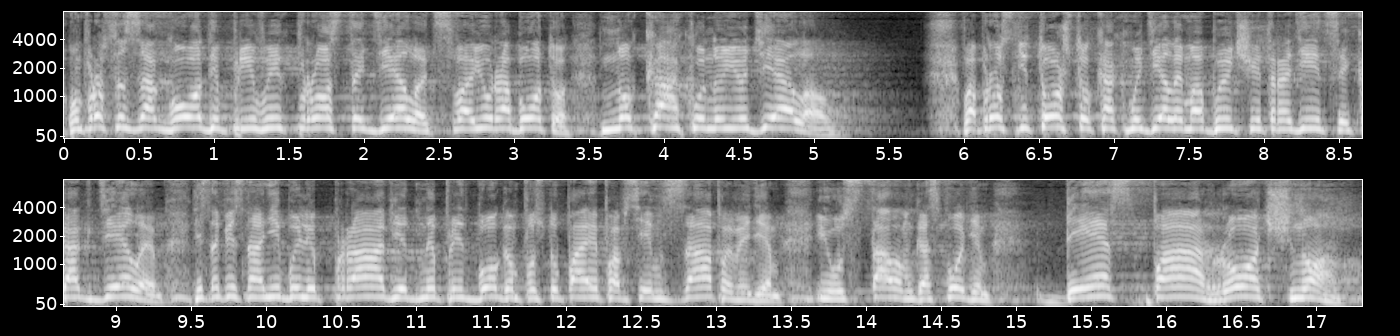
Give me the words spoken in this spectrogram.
Он просто за годы привык просто делать свою работу. Но как он ее делал? Вопрос не то, что как мы делаем обычаи, традиции, как делаем. Здесь написано, они были праведны пред Богом, поступая по всем заповедям и уставам Господним беспорочно.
